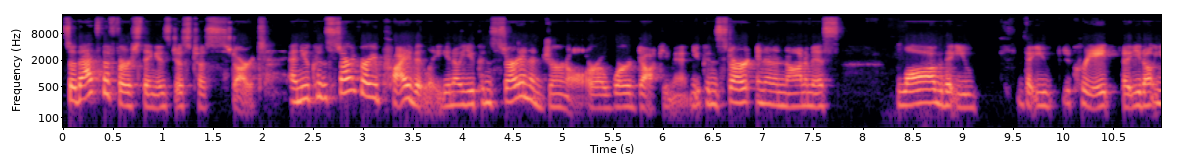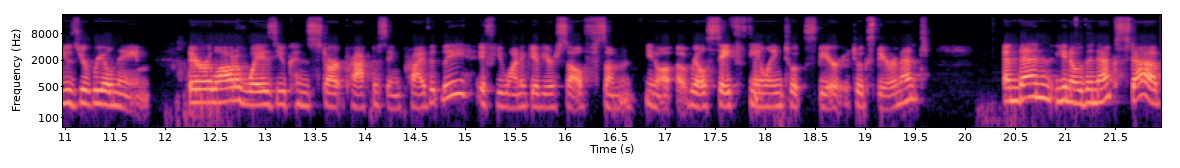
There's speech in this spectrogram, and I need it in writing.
So that's the first thing is just to start. And you can start very privately. You know, you can start in a journal or a Word document. You can start in an anonymous blog that you that you create that you don't use your real name. There are a lot of ways you can start practicing privately if you want to give yourself some, you know, a real safe feeling to exper- to experiment. And then, you know, the next step,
